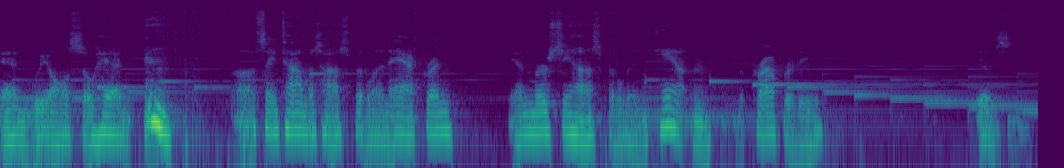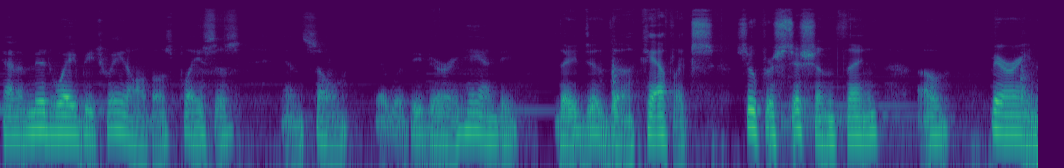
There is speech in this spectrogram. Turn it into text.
And we also had uh, St. Thomas Hospital in Akron and Mercy Hospital in Canton. The property is kind of midway between all those places, and so it would be very handy. They did the Catholics superstition thing of burying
